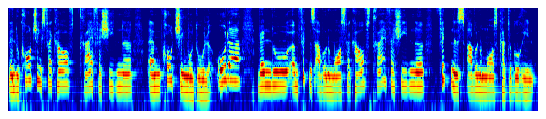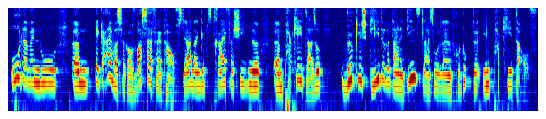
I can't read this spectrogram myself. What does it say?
wenn du Coachings verkaufst, drei verschiedene ähm, Coaching-Module. Oder wenn du ähm, Fitnessabonnements verkaufst, drei verschiedene Fitnessabonnements-Kategorien. Oder wenn du ähm, egal was verkaufst, Wasser verkaufst, ja, dann gibt's drei verschiedene ähm, Pakete. Also wirklich gliedere deine Dienstleistung oder deine Produkte in Pakete auf.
